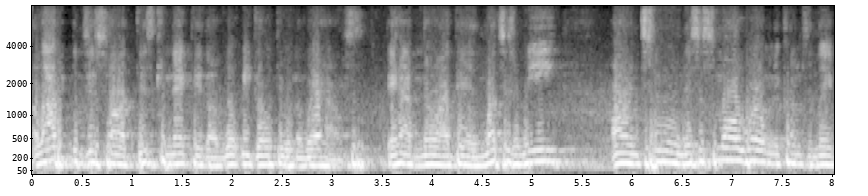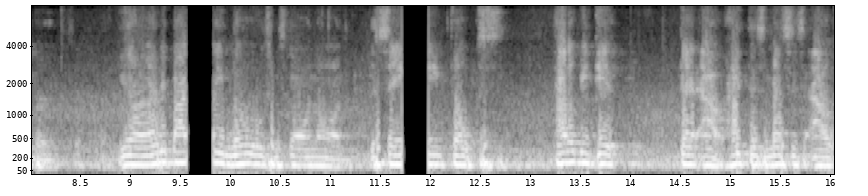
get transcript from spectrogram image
a lot of people just are disconnected of what we go through in the warehouse. They have no idea. As much as we are in tune, it's a small world when it comes to labor. You know, everybody knows what's going on. The same folks. How do we get that out? How get this message out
